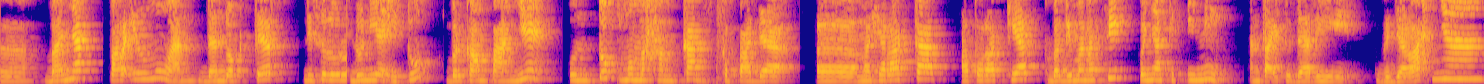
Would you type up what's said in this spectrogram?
uh, banyak para ilmuwan dan dokter di seluruh dunia itu berkampanye untuk memahamkan kepada uh, masyarakat atau rakyat bagaimana sih penyakit ini, entah itu dari gejalanya,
